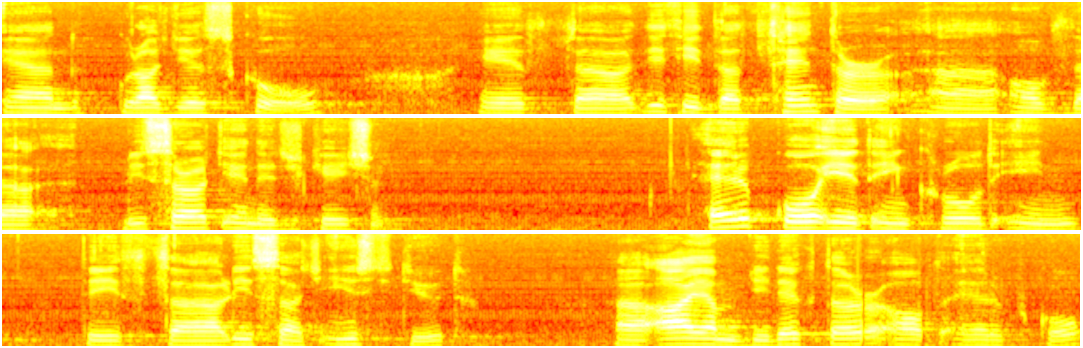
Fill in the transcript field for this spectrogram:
and graduate school is uh, this is the center uh, of the research and education. ELPCO is included in this uh, research institute. Uh, I am director of the ELPCO,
